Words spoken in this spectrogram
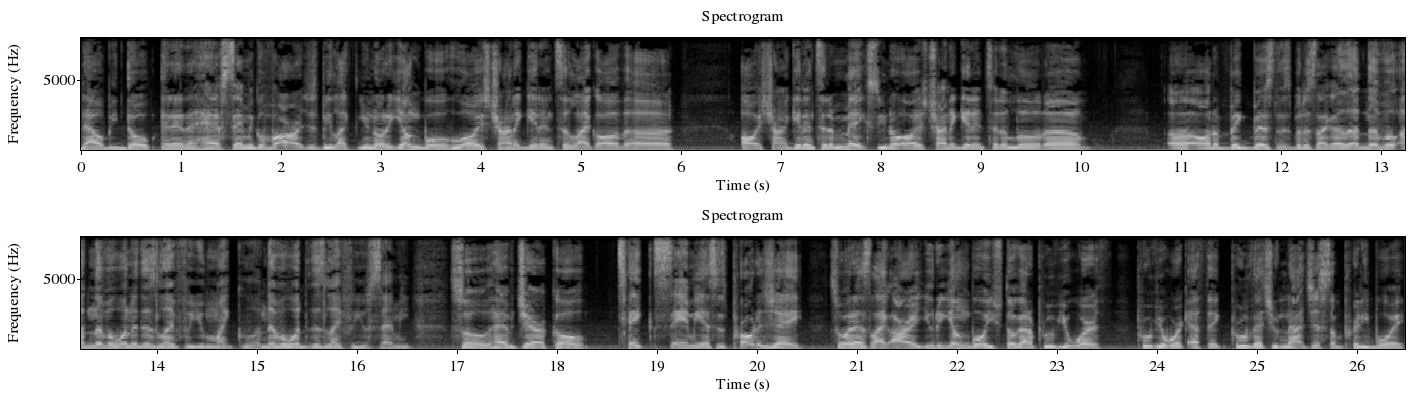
That would be dope. And then have Sammy Guevara just be like, you know, the young boy who always trying to get into like all the uh always trying to get into the mix, you know, always trying to get into the little, uh, uh, all the big business. But it's like, I, I, never, I never wanted this life for you, Michael. I never wanted this life for you, Sammy. So have Jericho take Sammy as his protege. So that's like, all right, you the young boy, you still got to prove your worth, prove your work ethic, prove that you're not just some pretty boy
